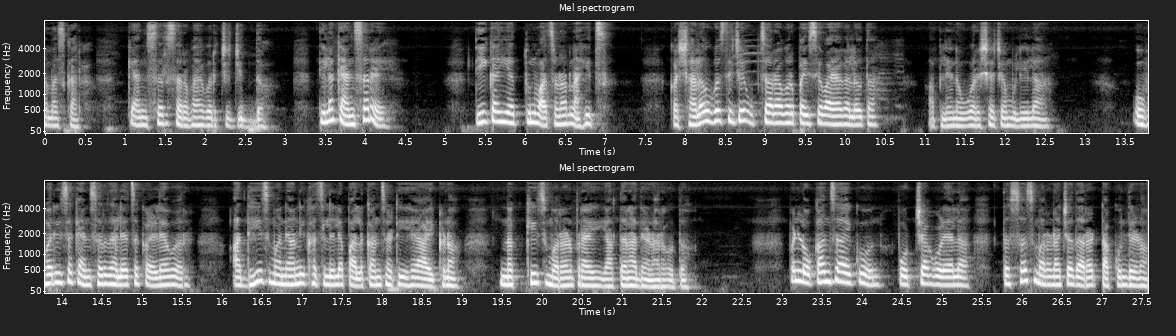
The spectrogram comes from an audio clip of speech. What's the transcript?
नमस्कार. कॅन्सर सर्व्हायवरची जिद्द. तिला कॅन्सर आहे. ती काही यातून वाचणार नाहीच. कशाला उगस तिचे उपचारावर पैसे वाया घालवता? आपल्या नऊ वर्षाच्या मुलीला ओव्हरीचं कॅन्सर झाल्याचं कळल्यावर आधीच मनाने खचलेल्या पालकांसाठी हे ऐकणं नक्कीच मरणप्राय यातना देणारं होतं. पण लोकांचं ऐकून पोटच्या गोळ्याला तसंच मरणाच्या दारात टाकून देणं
